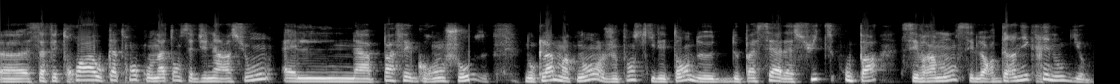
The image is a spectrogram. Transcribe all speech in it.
Euh, ça fait 3 ou 4 ans qu'on attend cette génération. Elle n'a pas fait grand-chose. Donc là, maintenant, je pense qu'il est temps de, passer à la suite ou pas. C'est vraiment, c'est leur dernier créneau, Guillaume.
